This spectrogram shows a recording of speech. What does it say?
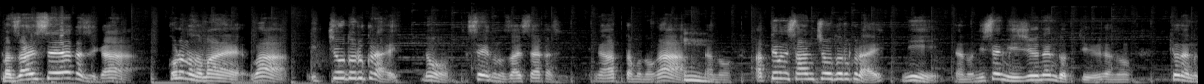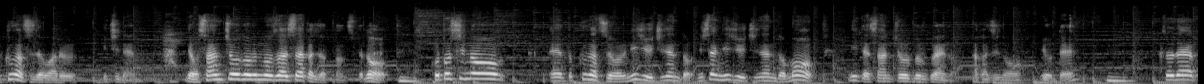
まあ、財政赤字がコロナの前は1兆ドルくらいの政府の財政赤字があったものが、えあのあっという間に3兆ドルくらいにあの2020年度っていうあの去年の9月で終わる1年、はい、では3兆ドルの財政赤字だったんですけど、うん、今年の、えーと、9月で終わる21年度2021年度も2.3兆ドルくらいの赤字の予定、うん、それで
